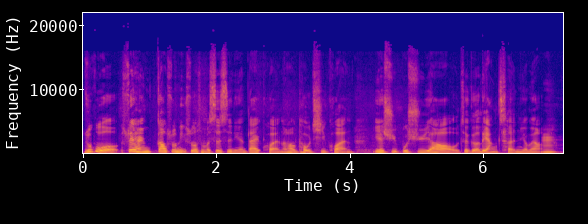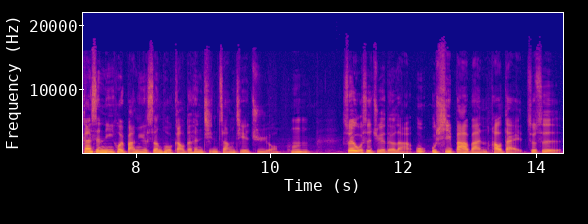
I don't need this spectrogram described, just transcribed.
如果虽然告诉你说什么四十年贷款，然后投期款也许不需要这个两成，有没有？嗯，但是你会把你的生活搞得很紧张拮据哦，嗯，所以我是觉得啦，五五系爸爸好歹就是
